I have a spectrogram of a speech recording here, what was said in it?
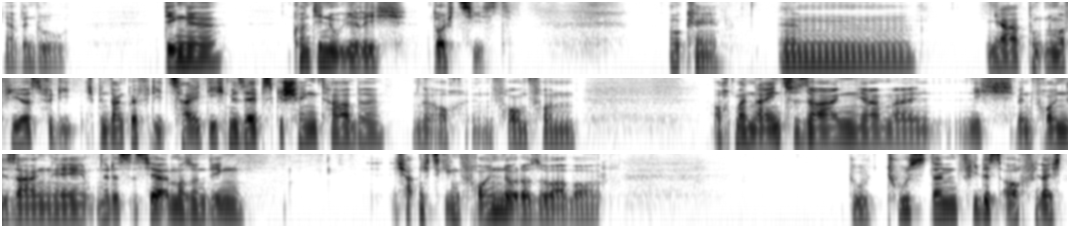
ja, wenn du Dinge kontinuierlich durchziehst. Okay. Ähm, ja, Punkt Nummer vier ist für die, ich bin dankbar für die Zeit, die ich mir selbst geschenkt habe, ne, auch in Form von auch mal Nein zu sagen, ja, mal nicht, wenn Freunde sagen, hey, ne, das ist ja immer so ein Ding. Ich habe nichts gegen Freunde oder so, aber du tust dann vieles auch vielleicht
